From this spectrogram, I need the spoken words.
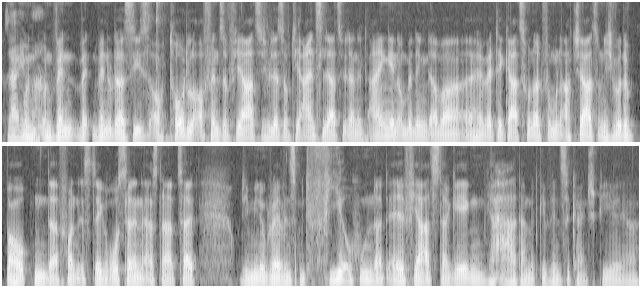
sage ich und, mal. Und wenn, wenn, wenn du das siehst, auch Total Offensive Yards, ich will jetzt auf die Einzelyards wieder nicht eingehen unbedingt, aber äh, Helvetic Yards 185 Yards und ich würde behaupten, davon ist der Großteil in der ersten Halbzeit die Mino Ravens mit 411 Yards dagegen, ja, damit gewinnst du kein Spiel. Ja.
